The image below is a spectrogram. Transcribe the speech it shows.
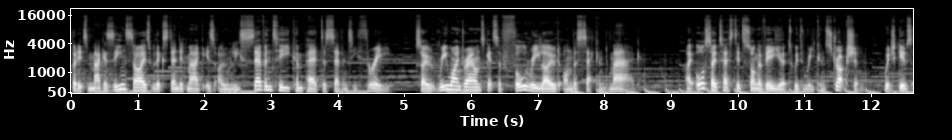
But its magazine size with extended mag is only 70 compared to 73, so Rewind Rounds gets a full reload on the second mag. I also tested Song of Ir with Reconstruction, which gives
